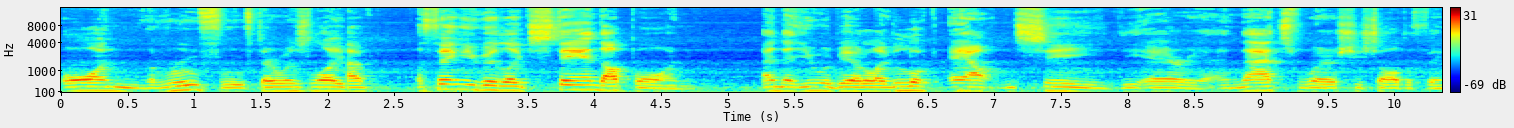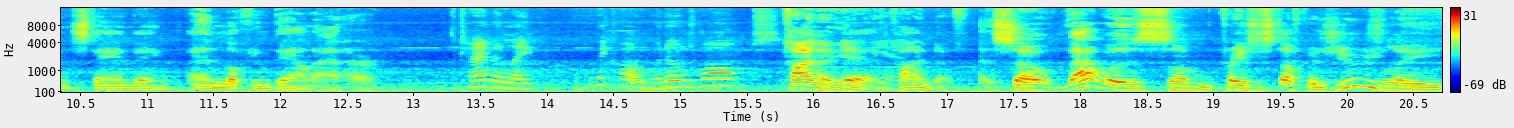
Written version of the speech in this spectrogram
on the roof. Roof. There was like a, a thing you could like stand up on, and that you would be able to like look out and see the area, and that's where she saw the thing standing and looking down at her. Kind of like what they call it, widow's walks? Kind of, yeah, Yeah. kind of. So that was some crazy stuff because usually,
